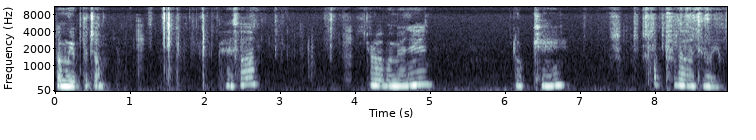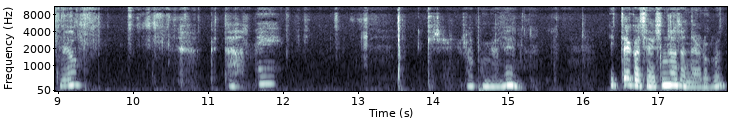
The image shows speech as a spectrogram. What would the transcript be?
너무 예쁘죠? 그래서 열어보면은 이렇게 퍼프가 들어있고요. 그 다음에 이렇게 열어보면은 이때가 제일 신나잖아요, 여러분.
